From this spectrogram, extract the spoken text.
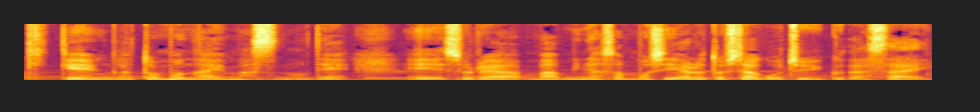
危険が伴いますので、えー、それはまあ皆さんもしやるとしたらご注意ください。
